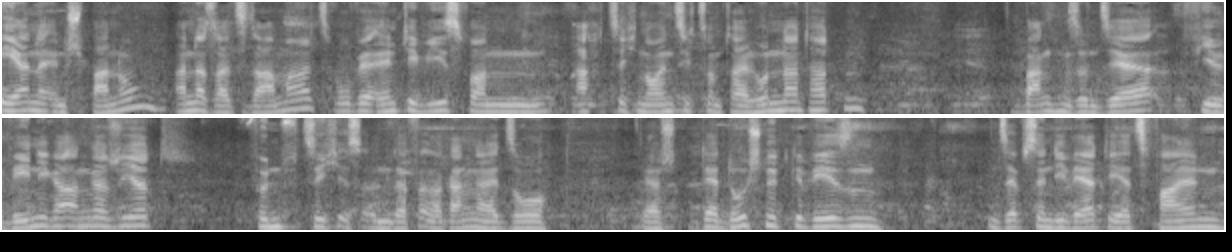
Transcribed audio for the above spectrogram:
eher eine Entspannung, anders als damals, wo wir LTVs von 80, 90, zum Teil 100 hatten. Banken sind sehr viel weniger engagiert. 50 ist in der Vergangenheit so der, der Durchschnitt gewesen. Und selbst wenn die Werte jetzt fallen,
